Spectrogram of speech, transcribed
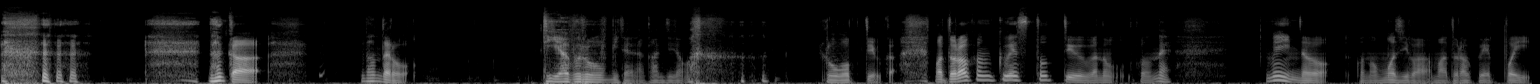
なんか、なんだろう。ディアブロみたいな感じの ロゴっていうか。まあ、ドラゴンクエストっていう、あの、このね、メインのこの文字は、まあ、ドラクエっぽい、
